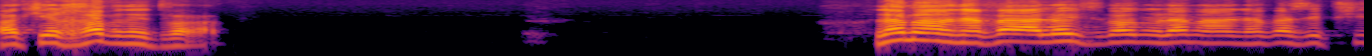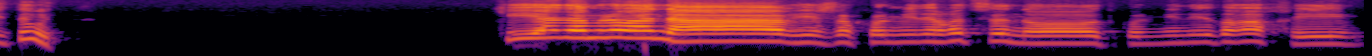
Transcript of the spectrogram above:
רק הרחבנו את דבריו. למה ענווה, לא הסברנו למה ענווה זה פשיטות. כי אדם לא ענב, יש לו כל מיני רצונות, כל מיני דרכים,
